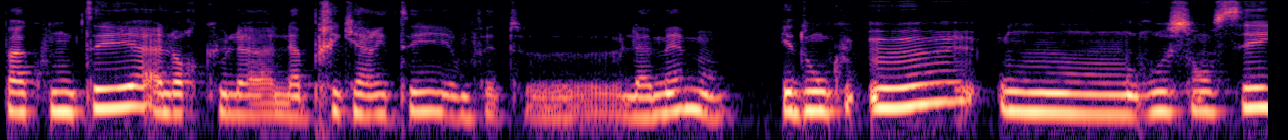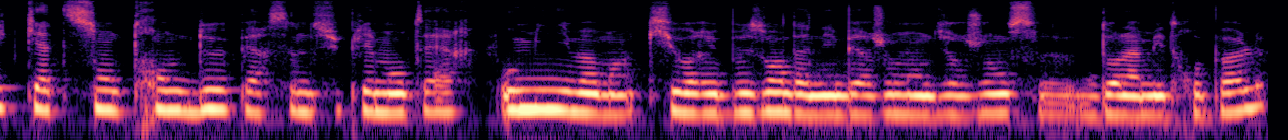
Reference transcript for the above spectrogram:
pas comptées alors que la, précarité est en fait euh, la même. Et donc eux ont recensé 432 personnes supplémentaires au minimum hein, qui auraient besoin d'un hébergement d'urgence dans la métropole.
